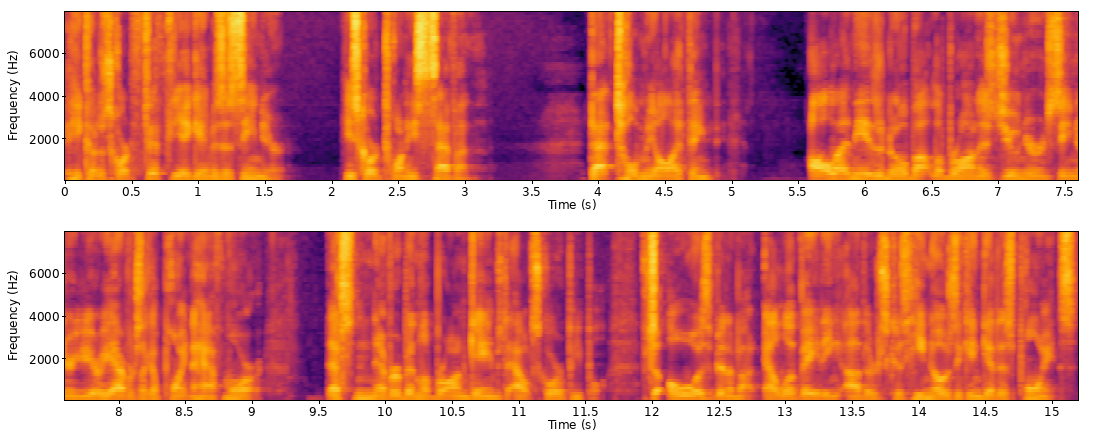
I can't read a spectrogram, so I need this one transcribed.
he could have scored 50 a game as a senior. He scored 27. That told me all I think. All I needed to know about LeBron is junior and senior year. He averaged like a point and a half more. That's never been LeBron games to outscore people. It's always been about elevating others because he knows he can get his points.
